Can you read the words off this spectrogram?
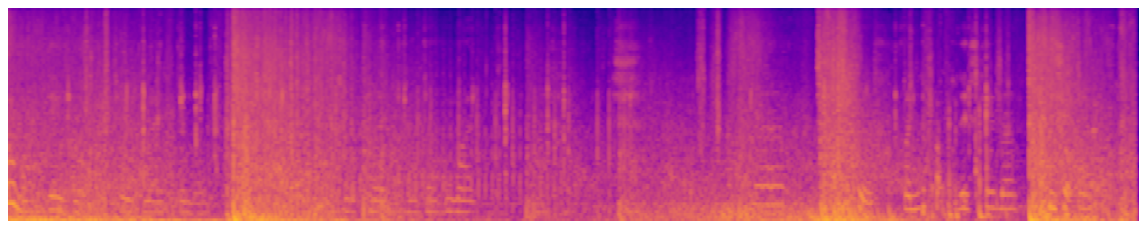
Oh my days, bro. Take my my. Fun to talk to this kid, bro. Two shotgun.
